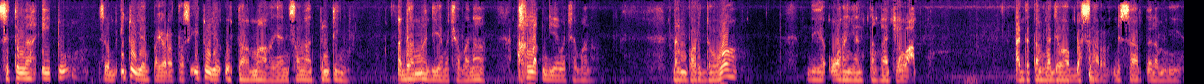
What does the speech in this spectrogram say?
Setelah itu sebab itu yang prioritas itu yang utama yang sangat penting. Agama dia macam mana? Akhlak dia macam mana? Nombor dua dia orang yang tanggung jawab ada tanggung jawab besar besar dalamnya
